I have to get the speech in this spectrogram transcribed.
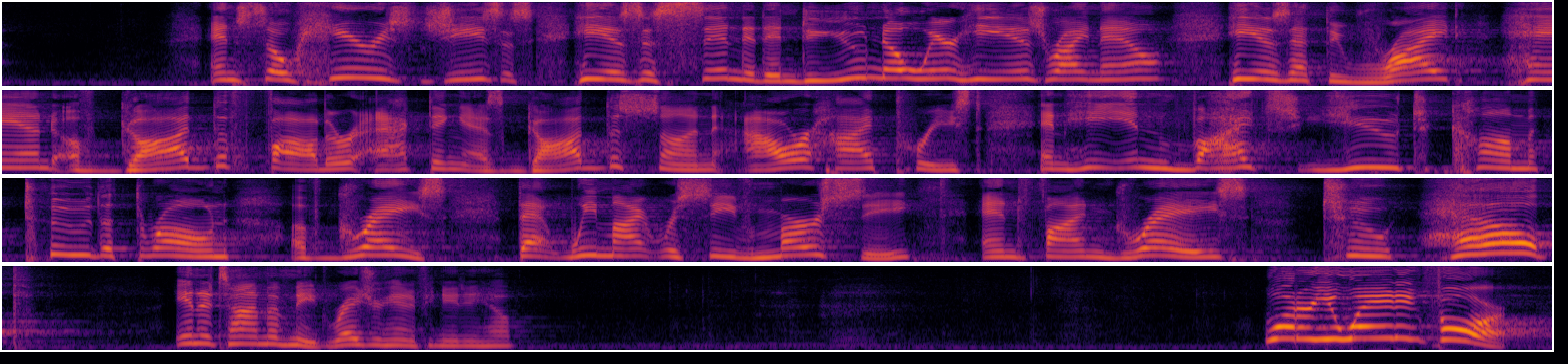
And so here is Jesus. He has ascended. And do you know where he is right now? He is at the right hand of God the Father, acting as God the Son, our high priest. And he invites you to come to the throne of grace that we might receive mercy and find grace to help in a time of need. Raise your hand if you need any help. What are you waiting for?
